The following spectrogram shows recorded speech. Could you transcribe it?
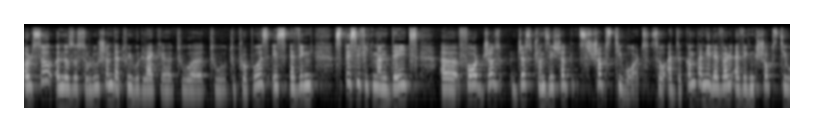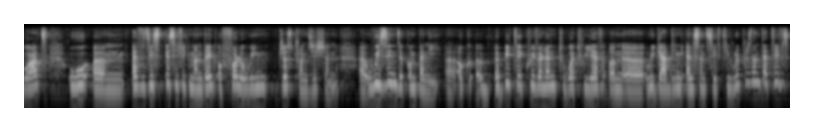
Also, another solution that we would like uh, to, uh, to, to, propose is having specific mandates uh, for just, just transition shop stewards. So at the company level, having shop stewards who um, have this specific mandate of following just transition uh, within the company, uh, a, a, bit equivalent to what we have on uh, regarding health and safety representatives.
